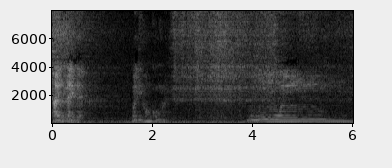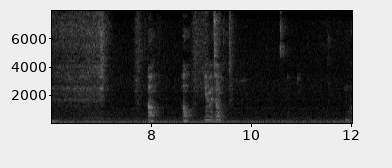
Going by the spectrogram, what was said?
ถ่ายที่ไหนเนี่ย เหมือนที่ฮ่องกงเลยอืมเอาเอายังไม่จบมัว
